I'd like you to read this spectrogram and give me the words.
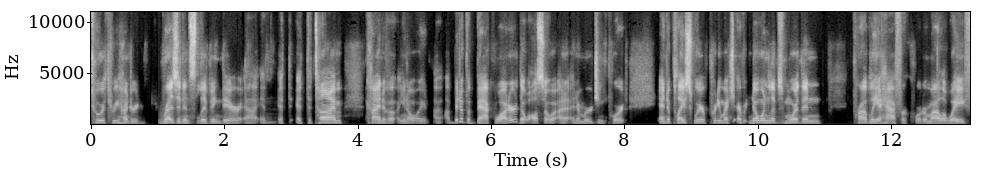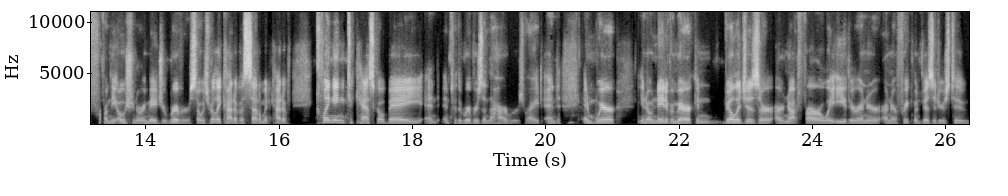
two or three hundred residents living there uh, at, at, at, the time. Kind of a you know a, a bit of a backwater, though also a, an emerging port, and a place where pretty much every no one lives more than probably a half or quarter mile away from the ocean or a major river. So it's really kind of a settlement, kind of clinging to Casco Bay and, and to the rivers and the harbors, right? And and where you know Native American villages are, are not far away either, and are, and are frequent visitors to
